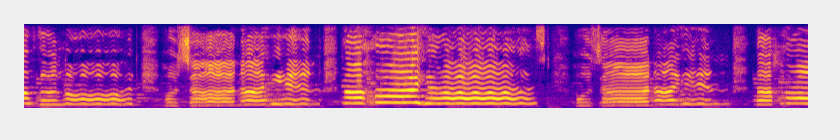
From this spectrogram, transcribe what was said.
of the Lord. Hosanna in the highest. Hosanna in the highest.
